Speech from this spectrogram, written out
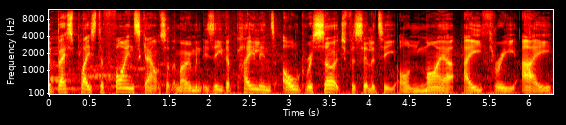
the best place to find scouts at the moment is either Palin's old research facility on Maia A3A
